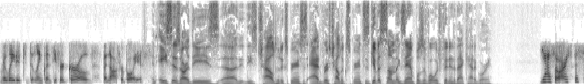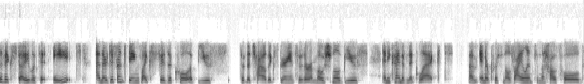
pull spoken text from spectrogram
related to delinquency for girls, but not for boys. And ACEs are these uh, these childhood experiences, adverse childhood experiences. Give us some examples of what would fit into that category. Yeah, so our specific study looked at eight, and there are different things like physical abuse that the child experiences or emotional abuse, any kind of neglect, um, interpersonal violence in the household,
